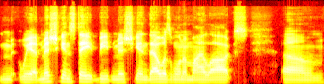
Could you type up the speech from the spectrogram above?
m- we had Michigan State beat Michigan. That was one of my locks. Um,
